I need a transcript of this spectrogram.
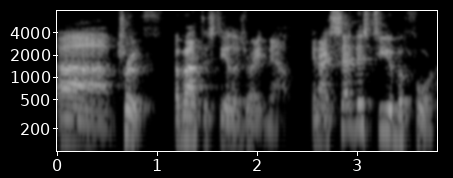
uh, truth about the Steelers right now. And I said this to you before.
